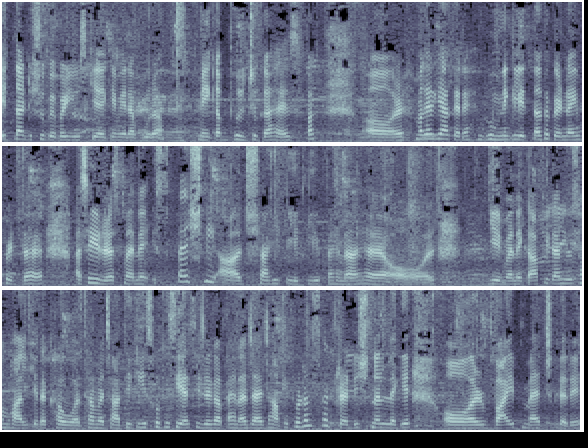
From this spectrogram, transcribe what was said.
इतना टिश्यू पेपर यूज़ किया है कि मेरा पूरा मेकअप धुल चुका है इस वक्त। और मगर क्या करें, घूमने के लिए इतना तो करना ही पड़ता है। अच्छा ये ड्रेस मैंने स्पेशली आज शाही किले के लिए पहना है और ये मैंने काफ़ी टाइम से संभाल के रखा हुआ था। मैं चाहती थी इसको किसी ऐसी जगह पहना जाए जहाँ पे थोड़ा सा ट्रेडिशनल लगे और वाइब मैच करे।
